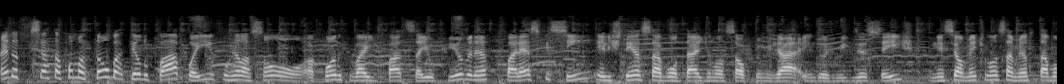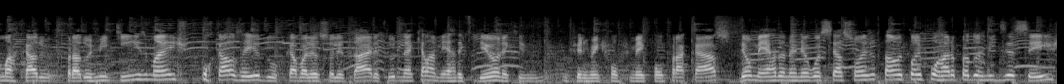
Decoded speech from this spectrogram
ainda de certa forma estão batendo papo aí com relação a quando que vai de fato sair o filme, né? Parece que sim, eles têm essa vontade de lançar o filme já em 2016. Inicialmente o lançamento estava marcado para 2015, mas por causa aí do Cavaleiro Solitário e tudo, né? Aquela merda que deu, né? Que infelizmente foi um filme que foi um fracasso. Deu merda nas negociações e tal, então empurraram para 2016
